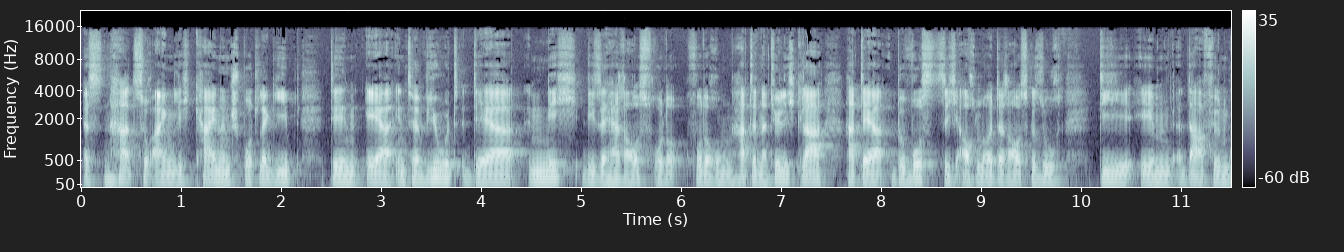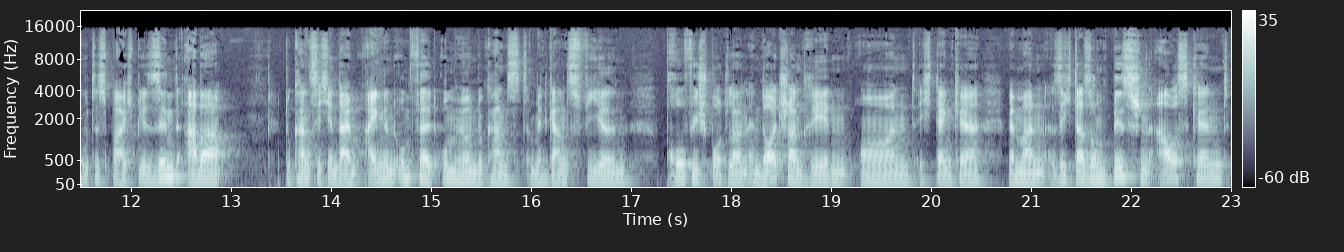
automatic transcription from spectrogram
es nahezu eigentlich keinen Sportler gibt, den er interviewt, der nicht diese Herausforderungen hatte. Natürlich, klar, hat er bewusst sich auch Leute rausgesucht, die eben dafür ein gutes Beispiel sind, aber du kannst dich in deinem eigenen Umfeld umhören, du kannst mit ganz vielen Profisportlern in Deutschland reden und ich denke, wenn man sich da so ein bisschen auskennt,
